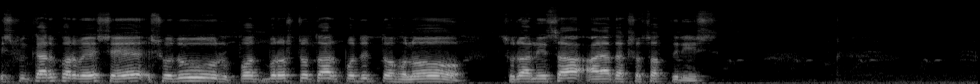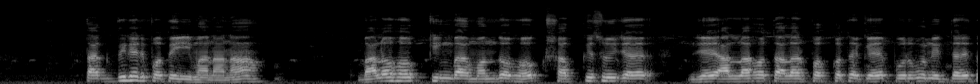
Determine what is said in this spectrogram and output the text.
স্বীকার করবে, সে সুদূর পদভ্রষ্টতার পদিত্ব হলো। সুরানিসা আয়াত একশো ছত্রিশ। তাকদিরের প্রতি ইমান আনা ভালো হোক কিংবা মন্দ হোক সব কিছুই যে যে আল্লাহ তালার পক্ষ থেকে পূর্ব নির্ধারিত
